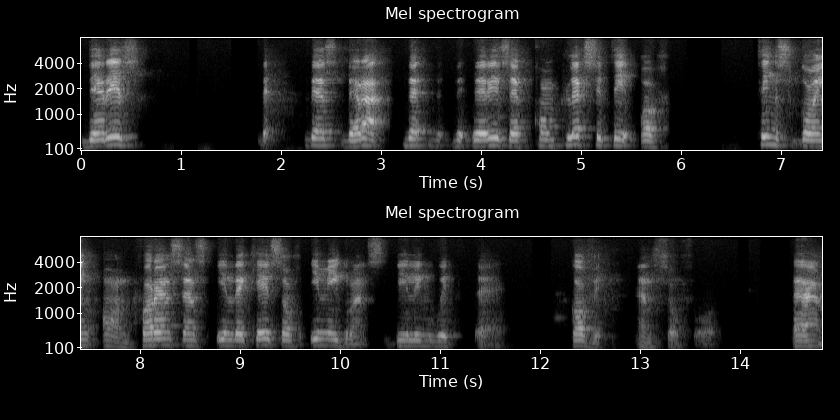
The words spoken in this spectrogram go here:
there is there's there are there, there is a complexity of things going on. For instance, in the case of immigrants dealing with uh, COVID and so forth, uh,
